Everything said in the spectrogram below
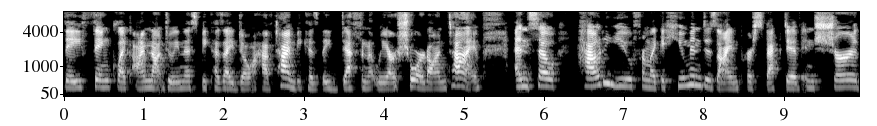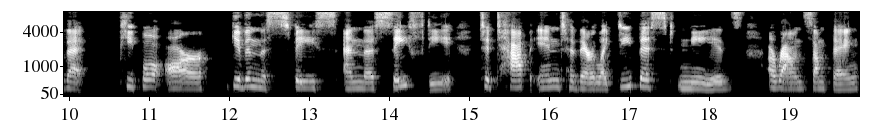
they think like, I'm not doing this because I don't have time, because they definitely are short on time. And so, how do you, from like a human design perspective, ensure that people are given the space and the safety to tap into their like deepest needs around something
